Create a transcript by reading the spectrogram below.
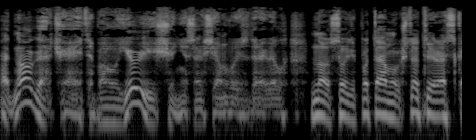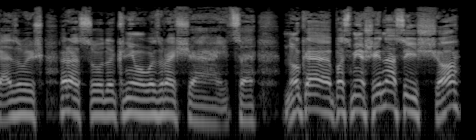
Одно огорчает, Баую еще не совсем выздоровел. Но, судя по тому, что ты рассказываешь, рассудок к нему возвращается. Ну-ка, посмеши нас еще!»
